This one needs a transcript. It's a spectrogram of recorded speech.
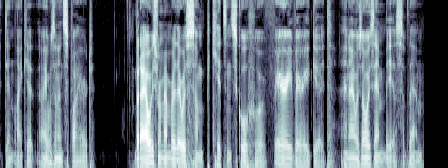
I didn't like it. I wasn't inspired. But I always remember there was some kids in school who were very, very good, and I was always envious of them.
